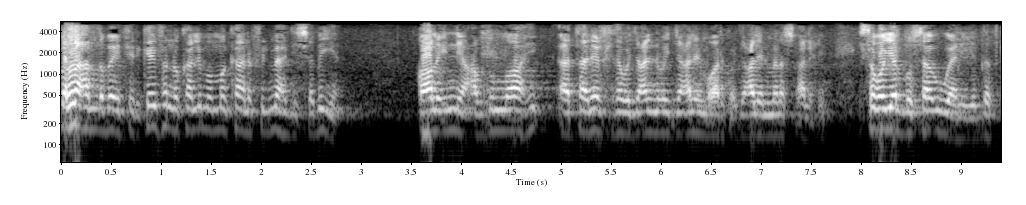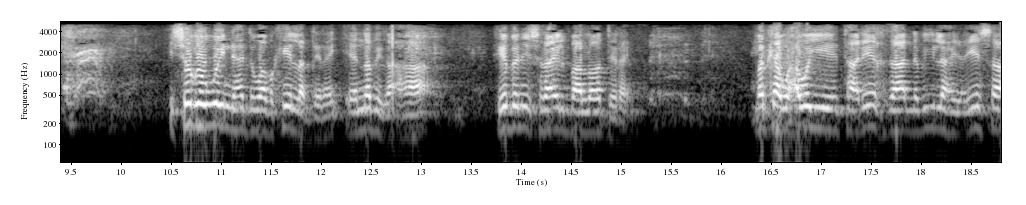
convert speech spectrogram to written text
balla hadla bay tihi kayfa nukalimu man kana fi lmahdi sabiya qaala inii cabdullaahi aataani alkitaab wajcalni wajcalni mubaarak wajcalni min asaalixiin isagoo yar buu saa u waaniyey dadka. Isagoo weyn hadda waaba kii la diray ee nabiga ahaa reer bani israa'iil baa loo diray. Marka waxa weeye taariikhda nabiyullaahi ciisa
